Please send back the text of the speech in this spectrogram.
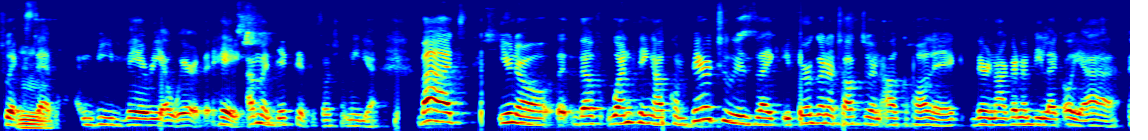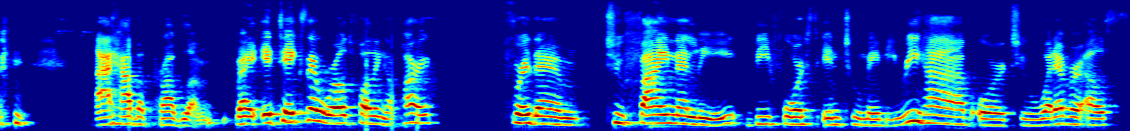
to mm. accept mm. and be very aware that hey, I'm addicted to social media. But you know, the one thing I'll compare to is like if you're gonna talk to an alcoholic, they're not gonna be like, oh yeah. I have a problem, right? It takes their world falling apart for them to finally be forced into maybe rehab or to whatever else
